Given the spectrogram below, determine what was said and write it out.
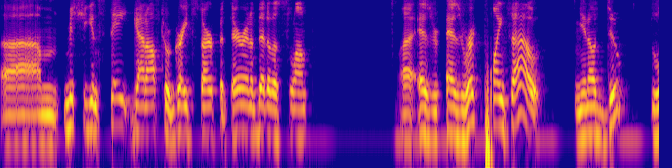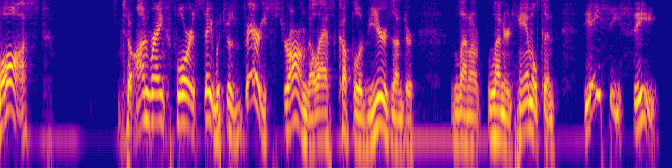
Um, Michigan State got off to a great start, but they're in a bit of a slump. Uh, as as Rick points out, you know, Duke lost to unranked Florida State, which was very strong the last couple of years under Leonard, Leonard Hamilton. The ACC,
